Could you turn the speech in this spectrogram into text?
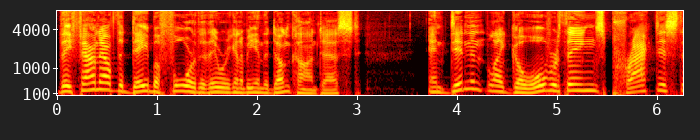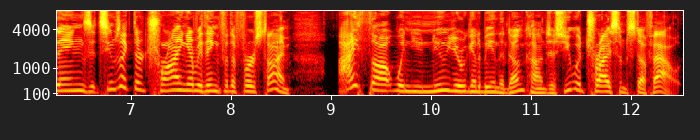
they found out the day before that they were going to be in the dunk contest and didn't like go over things, practice things. It seems like they're trying everything for the first time. I thought when you knew you were going to be in the dunk contest, you would try some stuff out.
